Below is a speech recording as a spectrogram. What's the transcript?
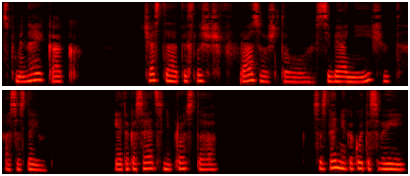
Вспоминай, как часто ты слышишь фразу, что себя не ищут, а создают. И это касается не просто создания какой-то своей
